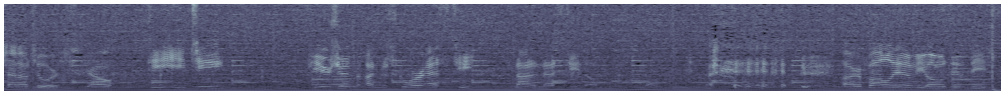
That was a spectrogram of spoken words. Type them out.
Shout out yours. Yo, DET Fusion underscore ST. It's not an ST though. All right, follow him. He owns his beast.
